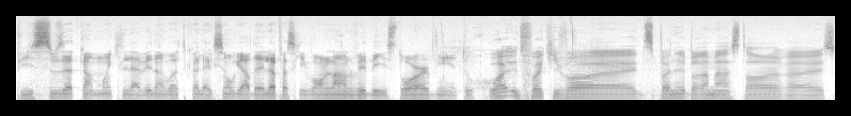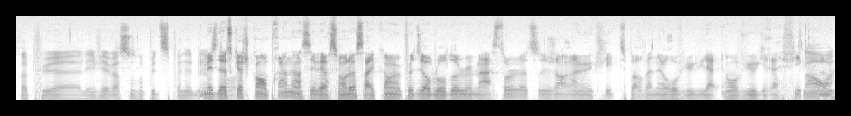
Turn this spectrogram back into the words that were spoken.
Puis si vous êtes comme moi qui l'avez dans votre collection, gardez-le parce qu'ils vont l'enlever des stores bientôt. Ouais, une fois qu'il va euh, être disponible remaster, euh, il sera plus, euh, les vieilles versions seront plus disponibles. Mais de ce que je comprends dans ces versions-là, ça va être comme un peu Diablo 2 Remaster. Là, tu sais, genre à un clic, tu peux revenir au vieux, au vieux graphique. Ah, là. ouais.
